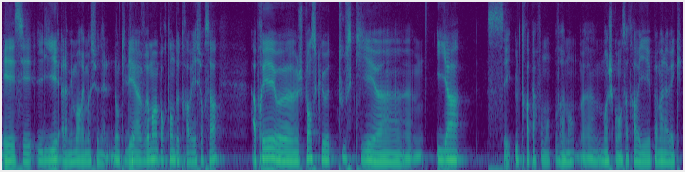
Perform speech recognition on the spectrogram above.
Et c'est lié à la mémoire émotionnelle. Donc il est vraiment important de travailler sur ça. Après, euh, je pense que tout ce qui est euh, IA, c'est ultra performant, vraiment. Euh, moi, je commence à travailler pas mal avec.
